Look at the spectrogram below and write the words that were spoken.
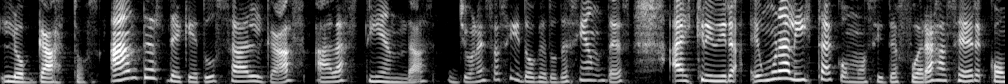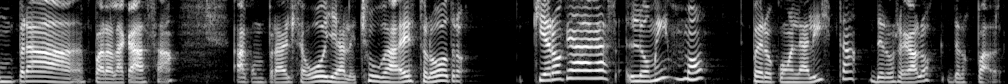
los gastos. Antes de que tú salgas a las tiendas, yo necesito que tú te sientes a escribir en una lista como si te fueras a hacer compra para la casa a comprar cebolla, lechuga, esto, lo otro. Quiero que hagas lo mismo, pero con la lista de los regalos de los padres.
